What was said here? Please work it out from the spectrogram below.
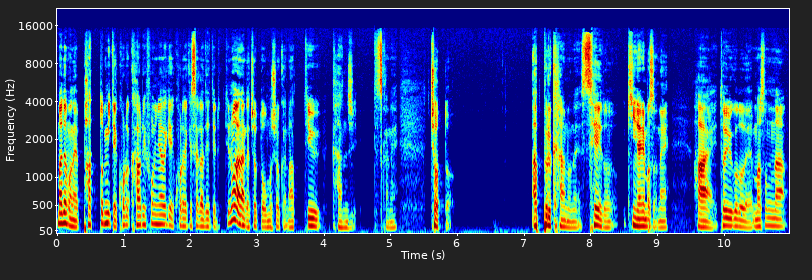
まあでもね、パッと見て、これカリフォルニアだけでこれだけ差が出てるっていうのはなんかちょっと面白いかなっていう感じですかね。ちょっと、アップルカーのね、精度気になりますよね。はい。ということで、まあそんな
